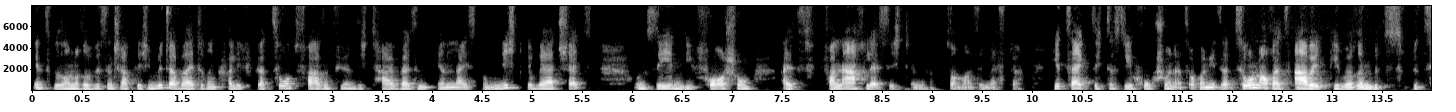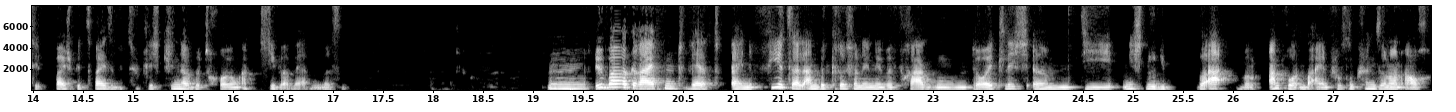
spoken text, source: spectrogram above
Insbesondere wissenschaftliche Mitarbeiterinnen in Qualifikationsphasen fühlen sich teilweise mit ihren Leistungen nicht gewertschätzt und sehen die Forschung als vernachlässigt im Sommersemester. Hier zeigt sich, dass die Hochschulen als Organisation, auch als Arbeitgeberin beispielsweise bezüglich Kinderbetreuung aktiver werden müssen. Hm, übergreifend wird eine Vielzahl an Begriffen in den Befragungen deutlich, ähm, die nicht nur die Antworten beeinflussen können, sondern auch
